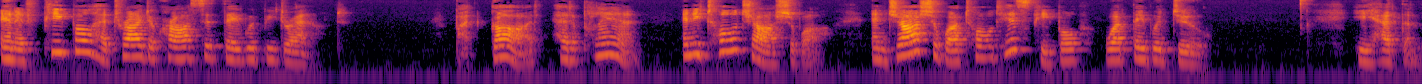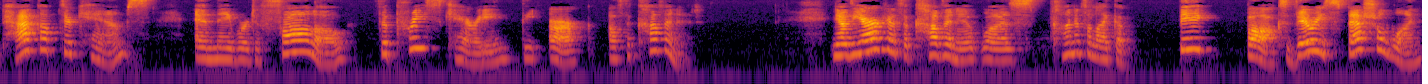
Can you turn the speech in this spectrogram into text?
and if people had tried to cross it, they would be drowned. But God had a plan, and he told Joshua, and Joshua told his people what they would do. He had them pack up their camps, and they were to follow the priests carrying the Ark of the Covenant. Now, the Ark of the Covenant was kind of like a big box, very special one,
